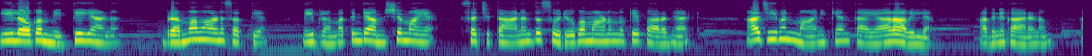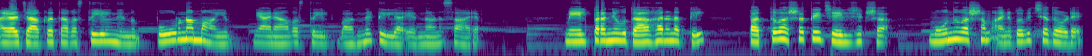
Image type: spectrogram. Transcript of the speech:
ഈ ലോകം മിഥ്യയാണ് ബ്രഹ്മമാണ് സത്യം നീ ബ്രഹ്മത്തിന്റെ അംശമായ സച്ചിത്താനന്ദ സ്വരൂപമാണെന്നൊക്കെ പറഞ്ഞാൽ ആ ജീവൻ മാനിക്കാൻ തയ്യാറാവില്ല. അതിന് കാരണം അയാൾ ജാഗ്രത അവസ്ഥയിൽ നിന്നും പൂർണമായും ജ്ഞാനാവസ്ഥയിൽ വന്നിട്ടില്ല എന്നാണ് സാരം. മേൽപ്പറഞ്ഞ ഉദാഹരണത്തിൽ പത്ത് വർഷത്തെ ജയിൽ ശിക്ഷ മൂന്ന് വർഷം അനുഭവിച്ചതോടെ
